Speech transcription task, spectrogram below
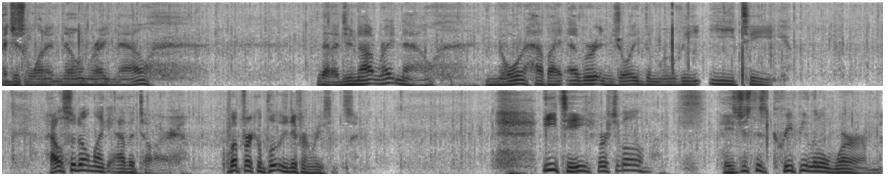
I just want it known right now that I do not right now, nor have I ever enjoyed the movie E.T. I also don't like Avatar but for completely different reasons. E.T., first of all, he's just this creepy little worm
